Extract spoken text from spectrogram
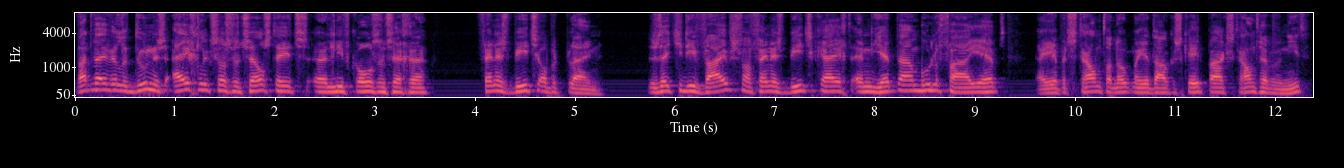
Wat wij willen doen is eigenlijk, zoals we het zelf steeds uh, liefkozend zeggen... Venice Beach op het plein. Dus dat je die vibes van Venice Beach krijgt. En je hebt daar een boulevard, je hebt, je hebt het strand dan ook... maar je hebt daar ook een skatepark. Strand hebben we niet.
